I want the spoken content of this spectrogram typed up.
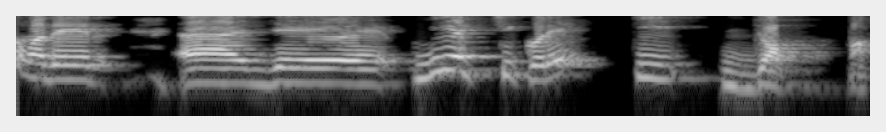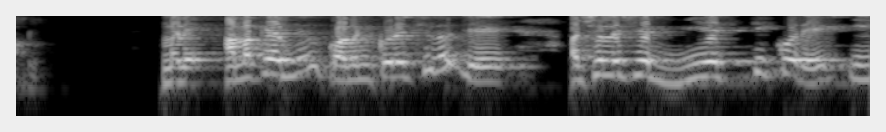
তোমাদের যে বিএসসি করে কি জব পাবে। মানে আমাকে একদিন কমেন্ট করেছিল যে আসলে সে বিএসসি করে কি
